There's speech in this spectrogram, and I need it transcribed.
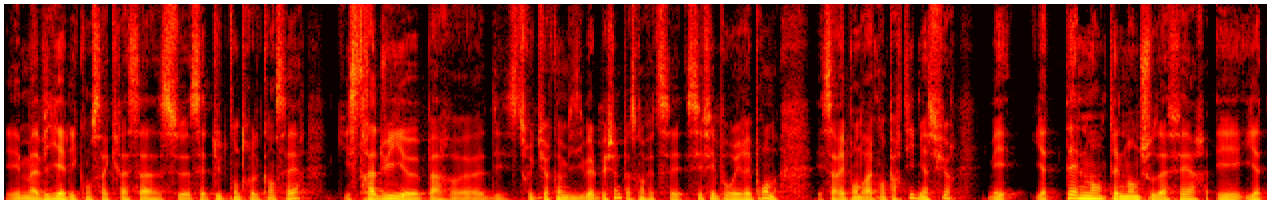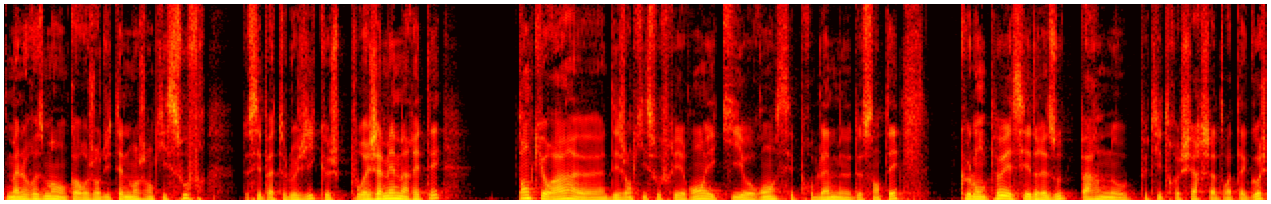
Et ma vie, elle est consacrée à ça, cette lutte contre le cancer, qui se traduit par des structures comme Visible Patient, parce qu'en fait, c'est fait pour y répondre. Et ça répondra qu'en partie, bien sûr. Mais il y a tellement, tellement de choses à faire et il y a malheureusement encore aujourd'hui tellement de gens qui souffrent de ces pathologies que je pourrais jamais m'arrêter tant qu'il y aura euh, des gens qui souffriront et qui auront ces problèmes de santé que l'on peut essayer de résoudre par nos petites recherches à droite à gauche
